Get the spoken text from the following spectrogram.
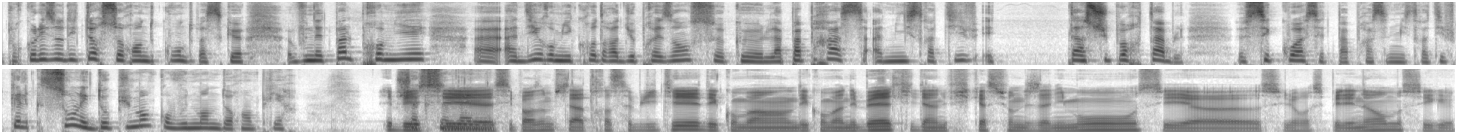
Pour que les auditeurs se rendent compte, parce que vous n'êtes pas le premier à, à, dire au micro de Radio Présence que la paperasse administrative est insupportable. C'est quoi cette paperasse administrative? Quels sont les documents qu'on vous demande de remplir? Eh bien, c'est par exemple c'est la traçabilité des combats, des combats des bêtes, l'identification des animaux, c'est euh, le respect des normes, c'est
